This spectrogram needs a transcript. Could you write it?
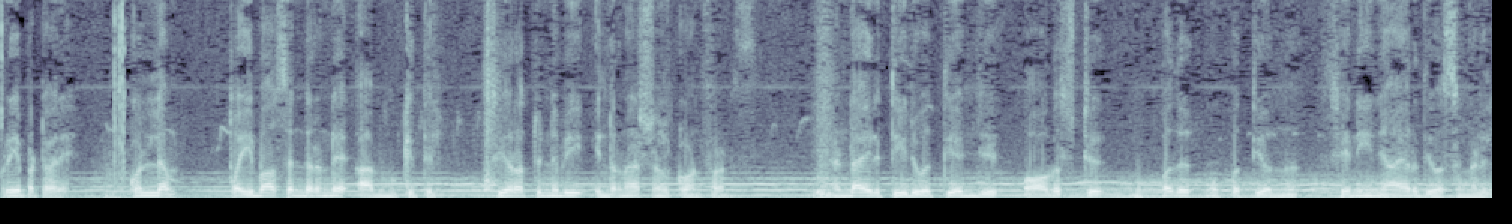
പ്രിയപ്പെട്ടവരെ കൊല്ലം ത്വയ്ബ സെന്ററിന്റെ ആഭിമുഖ്യത്തിൽ സീറത്തുന്നബി ഇന്റർനാഷണൽ കോൺഫറൻസ് രണ്ടായിരത്തി ഇരുപത്തി അഞ്ച് ഓഗസ്റ്റ് മുപ്പത് മുപ്പത്തിയൊന്ന് ശനി ഞായർ ദിവസങ്ങളിൽ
